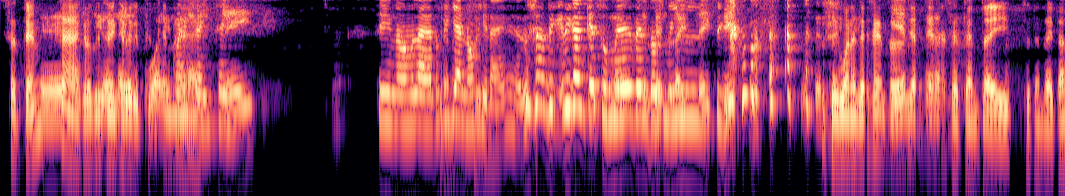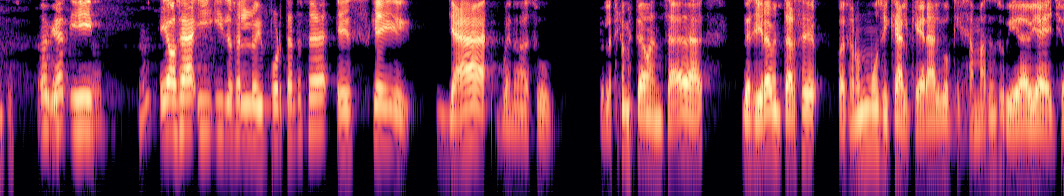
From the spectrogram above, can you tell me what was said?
70, eh, creo que tiene que 46. Sí, no, la ardilla no gira, ¿eh? Digan que sumé del 2005. Sí, 46, entonces ya tiene 70 y, 70 y tantos. Y, y, o sea, y, y o sea, lo importante o sea, es que ya, bueno, a su relativamente avanzada edad, decidir aventarse o hacer un musical, que era algo que jamás en su vida había hecho,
